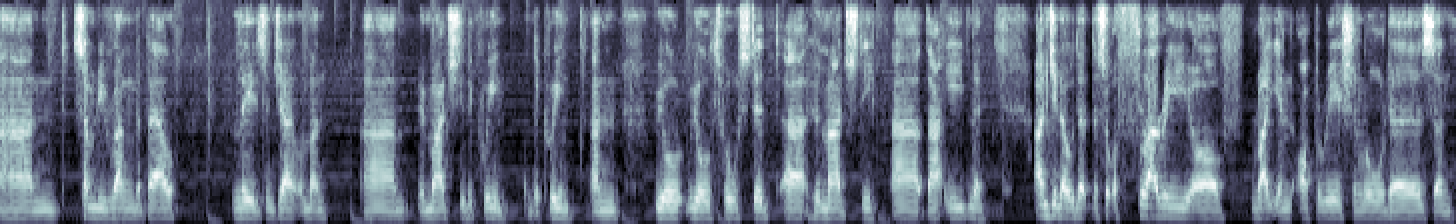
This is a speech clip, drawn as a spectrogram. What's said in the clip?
and somebody rang the bell, ladies and gentlemen, um, Her Majesty the Queen, the Queen, and we all we all toasted uh, Her Majesty uh, that evening, and you know the, the sort of flurry of writing operational orders and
